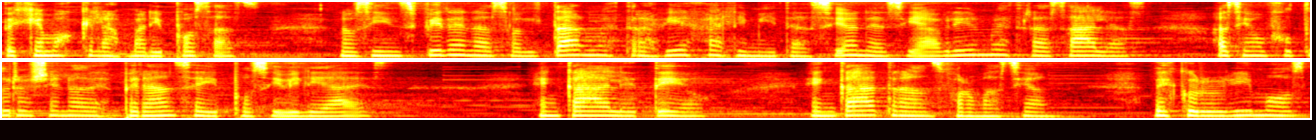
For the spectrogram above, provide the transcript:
Dejemos que las mariposas nos inspiren a soltar nuestras viejas limitaciones y a abrir nuestras alas hacia un futuro lleno de esperanza y posibilidades. En cada aleteo, en cada transformación, descubrimos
